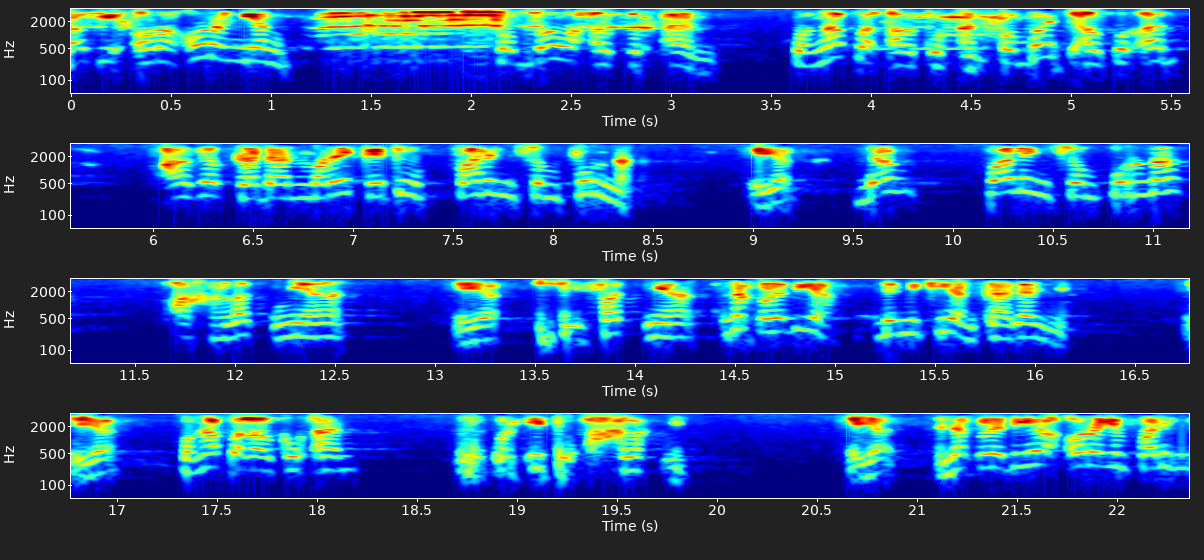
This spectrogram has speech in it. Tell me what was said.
bagi orang-orang yang pembawa Al-Quran, penghafal Al-Quran, pembaca Al-Quran agar keadaan mereka itu paling sempurna. Ya, dan paling sempurna akhlaknya, ya, sifatnya. Kalau dia demikian keadaannya. Ya, penghafal Al-Quran seperti itu akhlaknya. Ya, hendaklah dia orang yang paling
